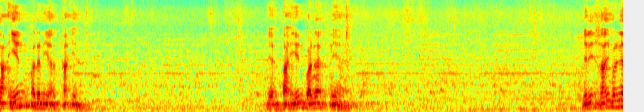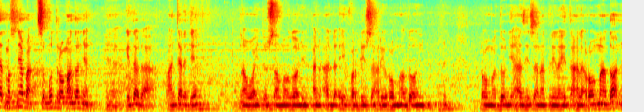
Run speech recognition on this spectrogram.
Ta'yin pada niat ta'yin. Ya ta'yin pada niat. Jadi ta'yin pada niat maksudnya apa? Sebut Ramadannya. Ya kita udah lancar aja ya. Nawaitu sama godin an ada fardi sahri Ramadan. Ramadan ya aziz nilai ta'ala. Ramadan.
